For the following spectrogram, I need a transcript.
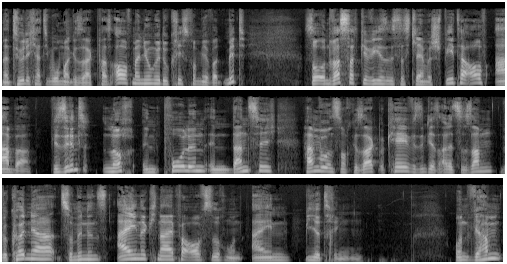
Natürlich hat die Oma gesagt, pass auf, mein Junge, du kriegst von mir was mit. So, und was das gewesen ist, das klären wir später auf. Aber wir sind noch in Polen, in Danzig, haben wir uns noch gesagt, okay, wir sind jetzt alle zusammen. Wir können ja zumindest eine Kneipe aufsuchen und ein Bier trinken. Und wir haben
